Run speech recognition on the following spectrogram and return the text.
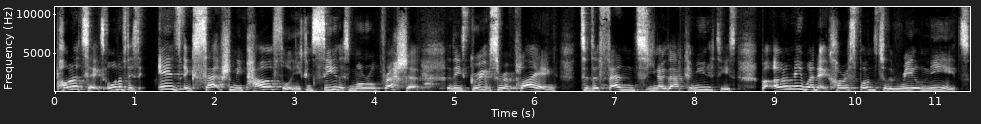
politics, all of this is exceptionally powerful. You can see this moral pressure that these groups are applying to defend, you know, their communities, but only when it corresponds to the real needs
